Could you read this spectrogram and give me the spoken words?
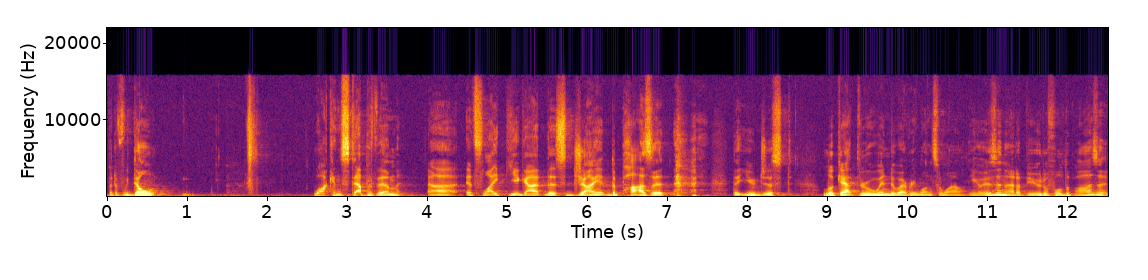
But if we don't walk in step with Him, uh, it's like you got this giant deposit that you just look at through a window every once in a while. You go, Isn't that a beautiful deposit?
